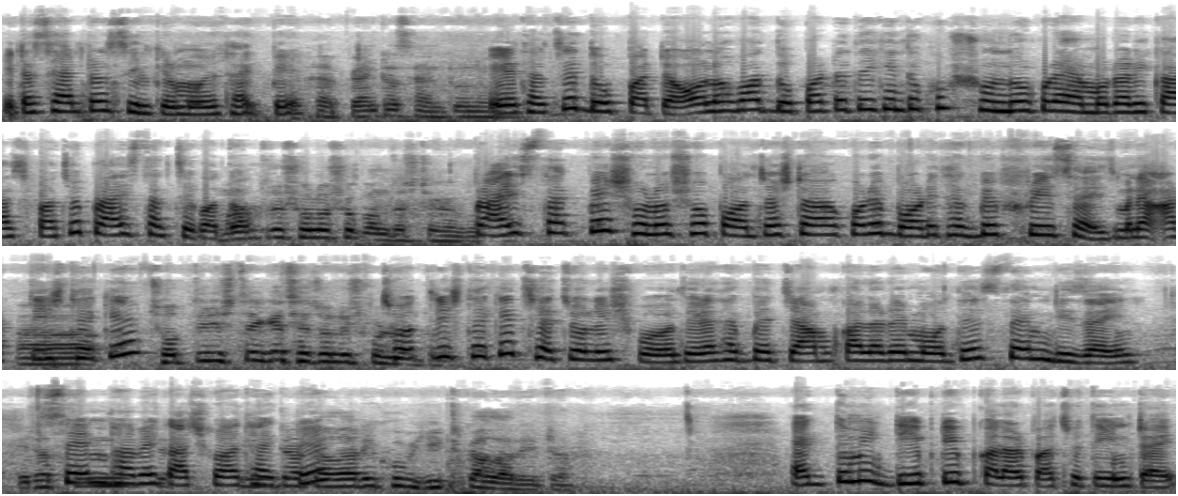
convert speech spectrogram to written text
এটা স্যান্টন সিল্কের মধ্যে থাকবে। হ্যাঁ এ থাকছে দোপাটা অল ওভার দোপাটাতে কিন্তু খুব সুন্দর করে এমব্রয়ডারি কাজ পাচ্ছ। প্রাইস থাকছে কত? মাত্র ষোলোশো পঞ্চাশ টাকা প্রাইস থাকবে ষোলোশো পঞ্চাশ টাকা করে। বডি থাকবে ফ্রি সাইজ মানে আটত্রিশ আহ, থেকে ছত্রিশ থেকে ছেচল্লিশ পর্যন্ত। ছত্রিশ থেকে ছেচল্লিশ পর্যন্ত। এটা থাকবে জাম কালারের মধ্যে সেম ডিজাইন সেম ভাবে কাজ করা থাকবে। কালারই খুব হিট কালার এটা। একদমই ডিপ ডিপ কালার পাচ্ছ তিনটায়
